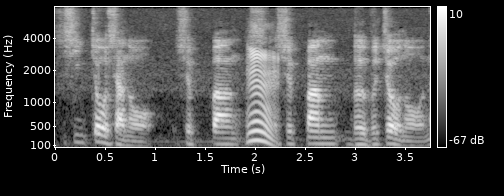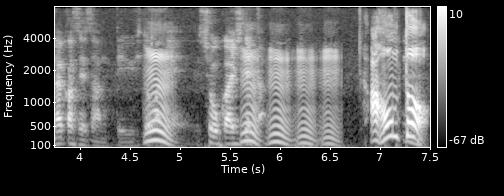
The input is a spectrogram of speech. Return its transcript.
新潮社の出版、うん。出版部部長の中瀬さんっていう人がね、紹介してた、うんうんうんうん。あ本当、やっぱ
